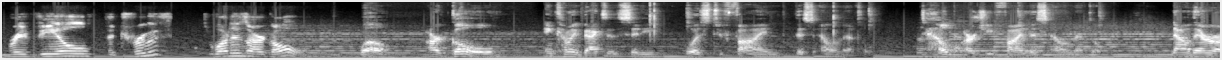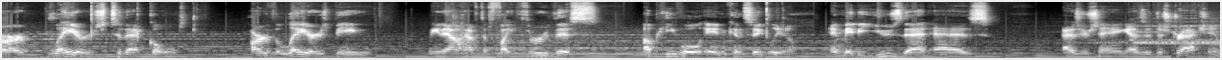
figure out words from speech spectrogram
reveal the truth? What is our goal? Well, our goal in coming back to the city was to find this elemental. To help mm-hmm. Archi find this elemental. Now, there are layers to that goal. Part of the layers being we now have to fight through this upheaval in Consiglio and maybe use that as, as you're saying, as a distraction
